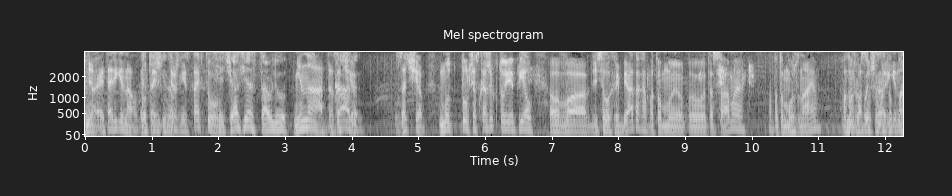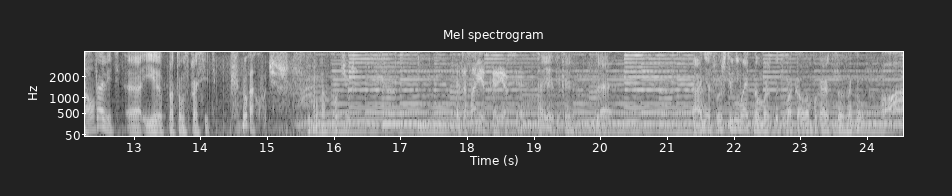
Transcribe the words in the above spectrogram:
Не, это оригинал. Ну, Это ты, ж- оригинал. ты же не ставь ту. Сейчас я ставлю... Не надо? Кадр. Зачем? Ну, ты лучше скажи, кто ее пел в «Веселых ребятах», а потом мы э, это самое, а потом мы узнаем. А потом Может быть, послушаем сразу оригинал. поставить э, и потом спросить. Ну, как хочешь. Ну, как хочешь. Это советская версия. Советская. Да. Аня, слушайте внимательно. Может быть, вокал вам покажется знаком? Oh,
